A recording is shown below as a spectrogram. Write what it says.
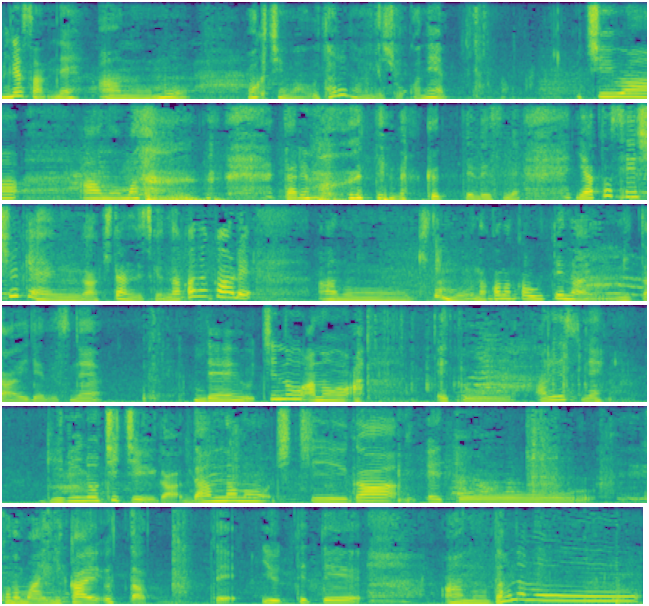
皆さんね、あの、もう、ワクチンは打たれたんでしょうかね？うちは、あの、まだ 誰も打ってなくってですね、やっと接種券が来たんですけど、なかなかあれ、あの、来てもなかなか打てないみたいでですね。で、うちの、あの、あ、えっと、あれですね、義理の父が、旦那の父が、えっと、この前2回打ったって言ってて、あの、旦那の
